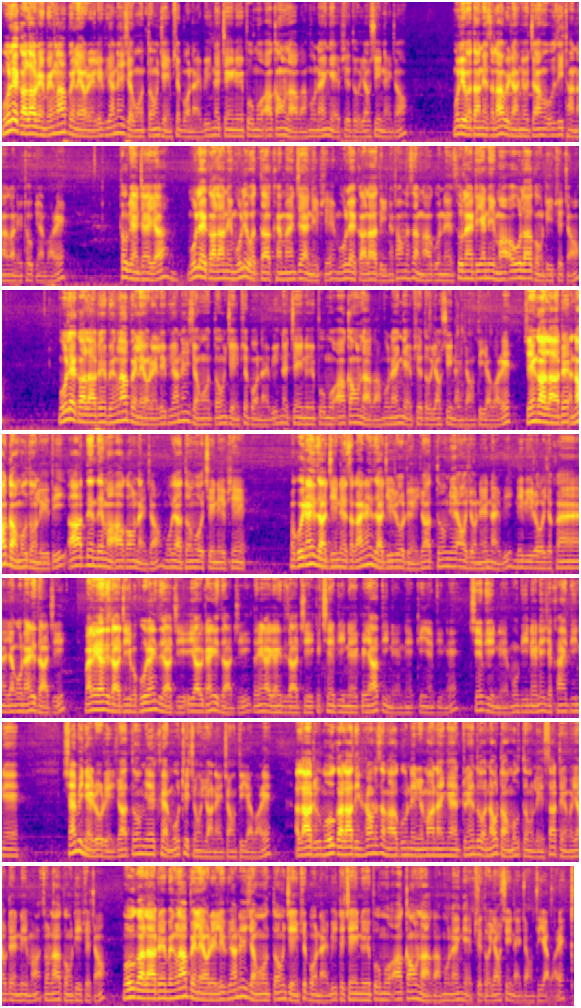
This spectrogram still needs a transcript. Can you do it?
မိုးလေကာလတွင် ဘင်္ဂလားပင်လယ်အော်တွင် လေပြင်းနှင့်ရဝန်း ၃ ကြိမ်ဖြစ်ပေါ်နိုင်ပြီး ၂ ကြိမ်တွင်ပုံမအားကောင်းလာကမှုန်တိုင်းငယ်အဖြစ်သို့ ရောက်ရှိနိုင်ကြောင်း မိုးလေဝသနှင့် ဇလဗေဒညွှန်ကြားမှုဦးစီးဌာနကနေ ထုတ်ပြန်ပါသည် ထုတ်ပြန်ချက်အရ မိုးလေကာလနှင့် မိုးလေဝသခံမှန်းချက်အနေဖြင့် မိုးလေကာလသည်2025ခုနှစ် ဇူလိုင် ၁ ရက်နေ့မှအောက်လကုန်ထိဖြစ်ကြောင်း မိုးလေကာလတွင်ဘင်္ဂလားပင်လယ်အော်တွင် လေပြင်းနှင့်ရဝန်း ၃ ကြိမ်ဖြစ်ပေါ်နိုင်ပြီး ၂ ကြိမ်တွင်ပုံမအားကောင်းလာကမှုန်တိုင်းငယ်အဖြစ်သို့ ရောက်ရှိနိုင်ကြောင်း သိရပါသည်။ရင်းကာလအတွင်း အနောက်တောင်မုတ်တုံလေသည် အားအသင့်သင့်မှ အားကောင်းနိုင်ကြောင်း မိုးရသွန်းမှုအခြေအနေဖြင့် မကွေးတိုင်းဒေသကြီးနှင့်စကိုင်းတိုင်းဒေသကြီးတို့တွင်ရွာသွန်းမြဲအောင်ရုံနေနိုင်ပြီးနေပြည်တော်ရခိုင်ရန်ကုန်တိုင်းဒေသကြီးမန္တလေးတိုင်းဒေသကြီးပဲခူးတိုင်းဒေသကြီးအေရဝတီတိုင်းဒေသကြီးတနင်္လာရီတိုင်းဒေသကြီးကချင်ပြည်နယ်ကယားပြည်နယ်နှင့်ကရင်ပြည်နယ်ချင်းပြည်နယ်မွန်ပြည်နယ်နှင့်ရခိုင်ပြည်နယ်ရှမ်းပြည်နယ်တို့တွင်ရွာသွန်းမြဲခက်မိုးထစ်ချုံရွာနိုင်ကြောင်းသိရပါသည် အလားတူမိုးကာလာသည်2025ခုနှစ်မြန်မာနိုင်ငံအတွင်းသို့အနောက်တောင်မုတ်တုံလေစတင်မရောက်တဲ့နေ့မှာဇွန်လကုန်ထိဖြစ်ကြောင်းမိုးကာလာတွင်ဘင်္ဂလားပင်လယ်အော်တွင်လေပြင်းနှင့်ရောင်ဝန်း၃ကြိမ်ဖြစ်ပေါ်နိုင်ပြီးတစ်ကြိမ်တွင်ပုံမအားကောင်းလာကမှုန်တိုင်းငယ်ဖြစ်သို့ရောက်ရှိနိုင်ကြောင်းသိရပါသည်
